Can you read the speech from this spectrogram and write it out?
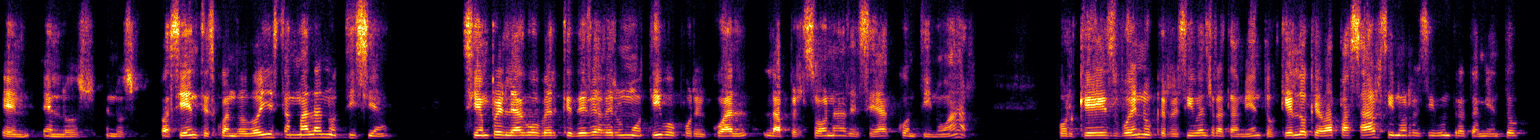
en, en, los, en los pacientes. Cuando doy esta mala noticia, siempre le hago ver que debe haber un motivo por el cual la persona desea continuar. ¿Por qué es bueno que reciba el tratamiento? ¿Qué es lo que va a pasar si no recibe un tratamiento?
